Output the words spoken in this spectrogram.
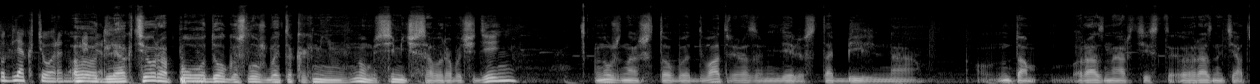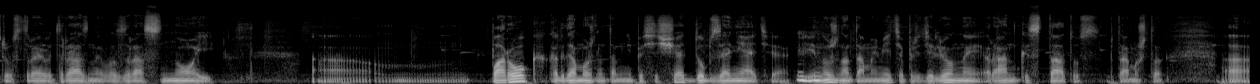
Вот для актера, например. Для актера по долгу службы это как минимум ну, 7-часовой рабочий день. Нужно, чтобы 2-3 раза в неделю стабильно, ну там разные артисты, разные театры устраивают разный возрастной э, порог, когда можно там не посещать доп. занятия. Mm-hmm. И нужно там иметь определенный ранг и статус, потому что э,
